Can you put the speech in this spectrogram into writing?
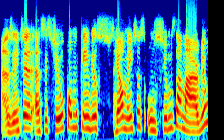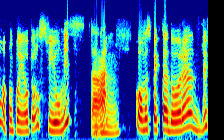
a gente assistiu como quem viu realmente os, os filmes da Marvel, acompanhou pelos filmes, tá? Uhum. Como espectadora de-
